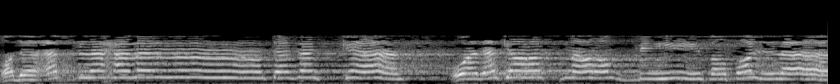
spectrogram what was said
قد أفلح من تزكى وذكر اسم ربه فصلى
